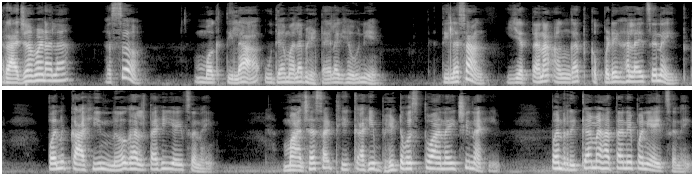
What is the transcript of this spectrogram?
राजा म्हणाला असं? मग तिला उद्या मला भेटायला घेऊन ये. तिला सांग येताना अंगात कपडे घालायचे नाहीत पण काही न घालताही यायचं नाही. माझ्यासाठी काही भेटवस्तू आणायची नाही पण रिकाम्या हाताने पण यायचं नाही.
